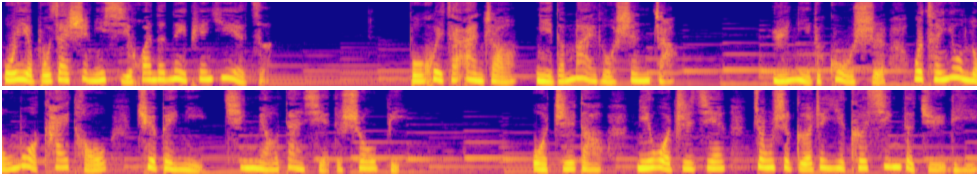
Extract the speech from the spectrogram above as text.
我也不再是你喜欢的那片叶子，不会再按照你的脉络生长。与你的故事，我曾用浓墨开头，却被你轻描淡写的收笔。我知道你我之间终是隔着一颗心的距离，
